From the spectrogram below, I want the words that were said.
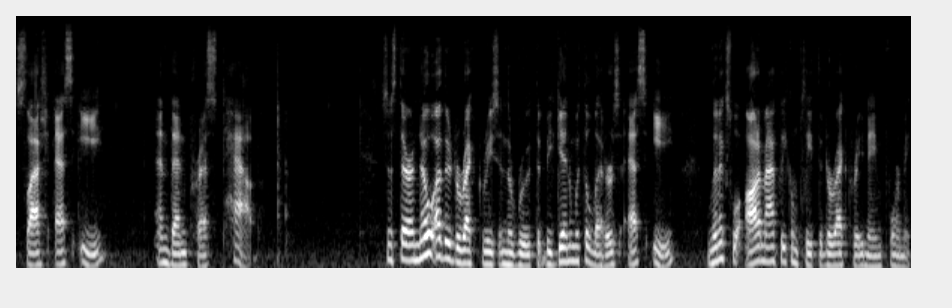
slash se and then press tab. Since there are no other directories in the root that begin with the letters SE, Linux will automatically complete the directory name for me.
